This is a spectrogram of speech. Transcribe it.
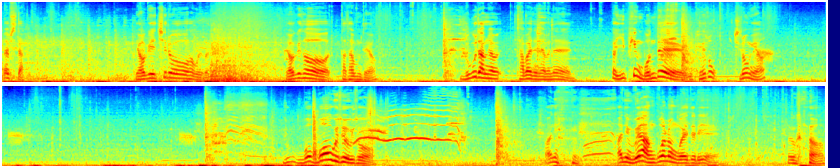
뺍시다. 여기 치료하고 있거든. 여기서 다 잡으면 돼요. 누구 잡냐, 잡아야 되냐면은 이 핑 뭔데 계속 지렁이야? 누, 뭐, 뭐 하고 있어 여기서 아니 아니 왜 안 구하는 거야 애들이? 여기요?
